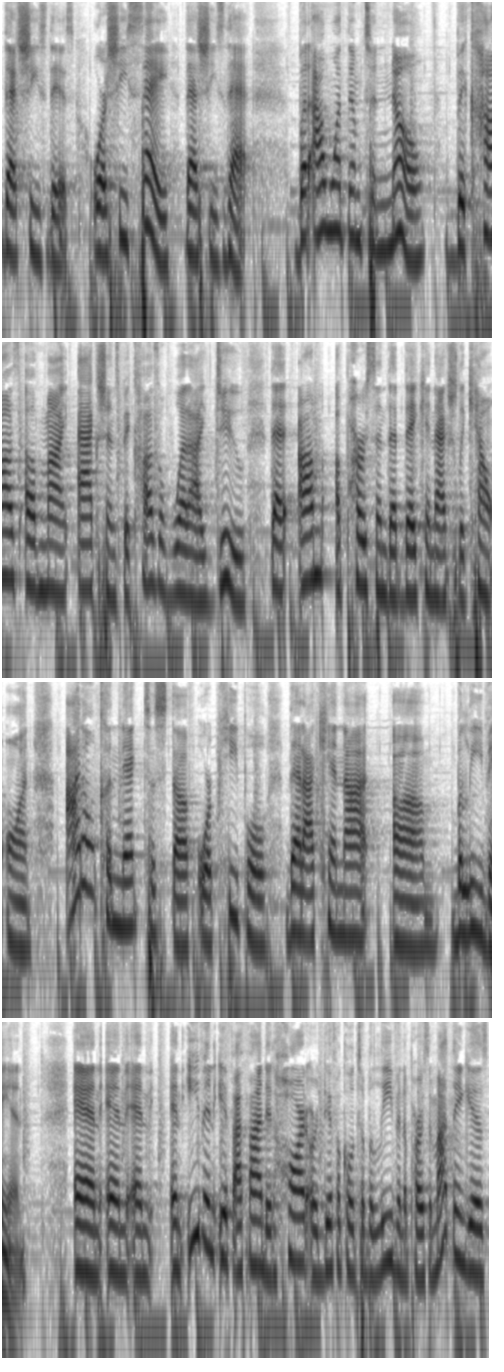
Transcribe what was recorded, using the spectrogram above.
that she's this or she say that she's that. But I want them to know because of my actions, because of what I do, that I'm a person that they can actually count on. I don't connect to stuff or people that I cannot um, believe in and and and and even if i find it hard or difficult to believe in a person my thing is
